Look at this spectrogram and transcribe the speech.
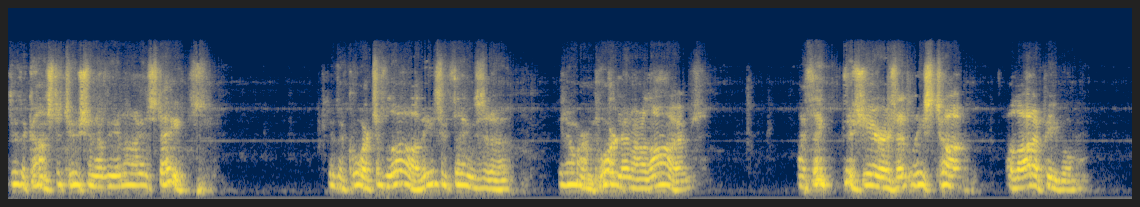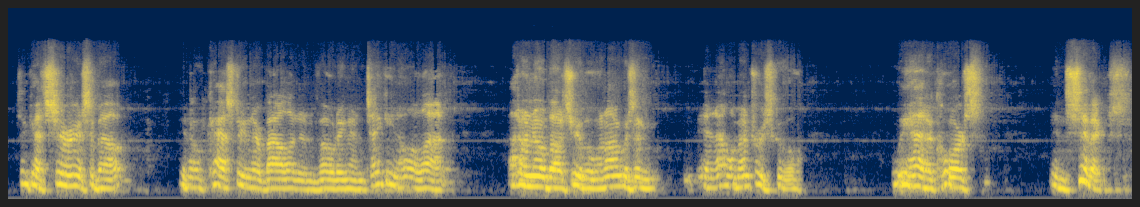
to the Constitution of the United States, to the courts of law. These are things that, uh, you know, are important in our lives. I think this year has at least taught a lot of people to get serious about you know, casting their ballot and voting and taking all that. I don't know about you, but when I was in, in elementary school, we had a course in civics,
